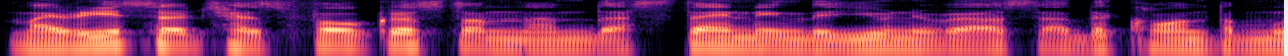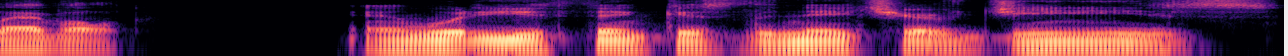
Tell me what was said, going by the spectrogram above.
My research has focused on understanding the universe at the quantum level. And what do you think is the nature of genies?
